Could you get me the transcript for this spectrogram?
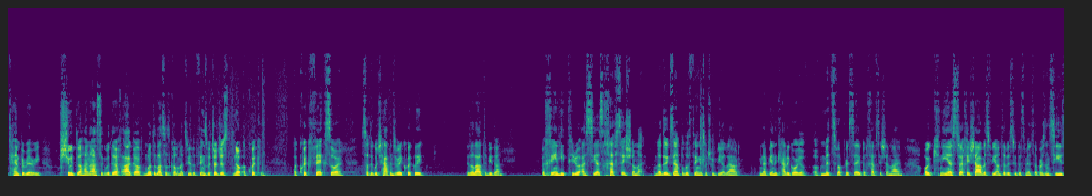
temporary, pshuta hanasik b'derech agav mutalasas kol matzvila. Things which are just you know a quick, a quick fix or something which happens very quickly is allowed to be done. Another example of things which would be allowed. May not be in the category of, of mitzvah per se, but chefsei shamayim. Or kniyas tzarchei Shabbos v'yontav v'sudas mitzvah. A person sees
